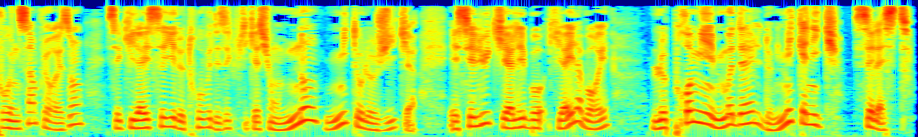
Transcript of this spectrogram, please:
Pour une simple raison, c'est qu'il a essayé de trouver des explications non mythologiques, et c'est lui qui a élaboré le premier modèle de mécanique céleste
